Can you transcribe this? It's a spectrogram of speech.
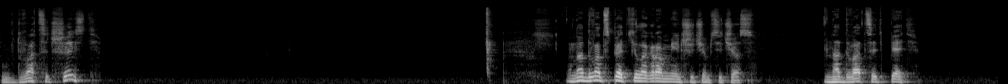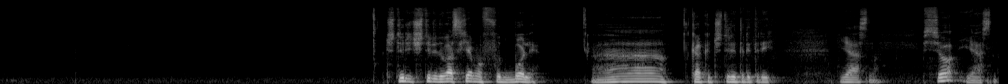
В 26? На 25 килограмм меньше, чем сейчас. На 25. 4-4-2 схема в футболе. А, как и 4-3-3. Ясно. Все ясно.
